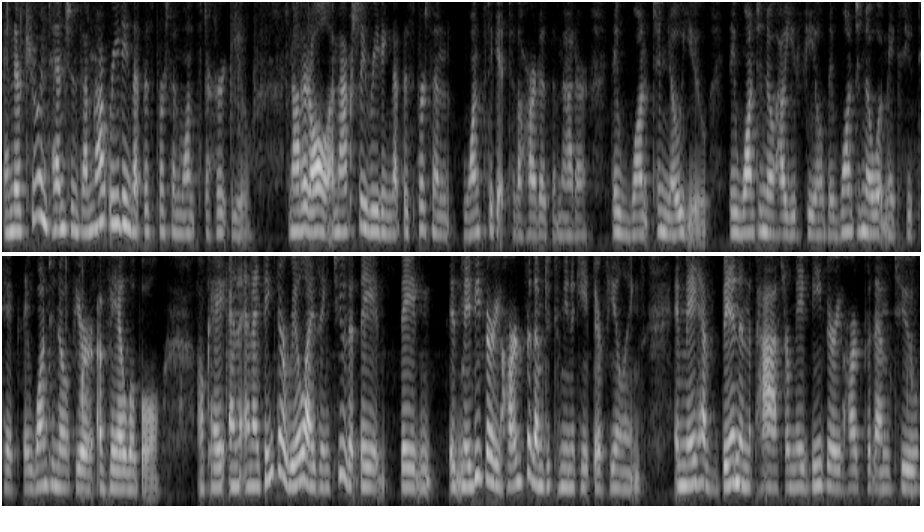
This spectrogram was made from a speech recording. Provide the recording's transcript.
and their true intentions, I'm not reading that this person wants to hurt you. Not at all. I'm actually reading that this person wants to get to the heart of the matter. They want to know you. They want to know how you feel. They want to know what makes you tick. They want to know if you're available. Okay? And and I think they're realizing too that they they it may be very hard for them to communicate their feelings. It may have been in the past or may be very hard for them to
